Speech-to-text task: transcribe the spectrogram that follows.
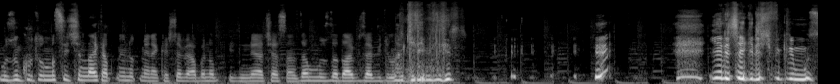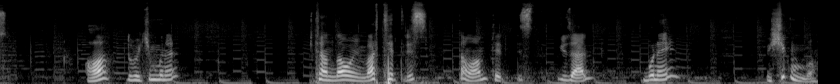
Muzun kurtulması için like atmayı unutmayın arkadaşlar ve abone olup bildirimleri açarsanız da muzda daha güzel videolar gelebilir. Yeni çekiliş fikrim muz. Aa dur bakayım bu ne? Bir tane daha oyun var. Tetris. Tamam Tetris. Güzel. Bu ne? Işık mı bu?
